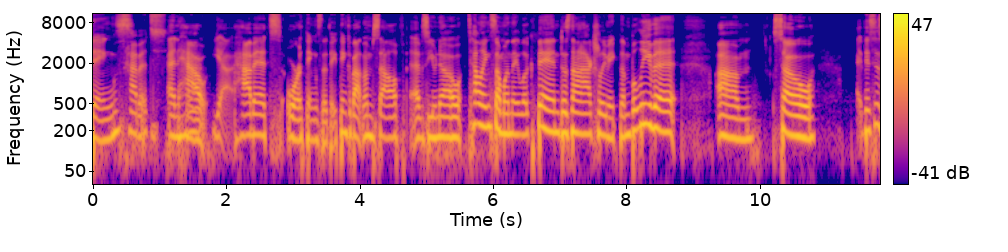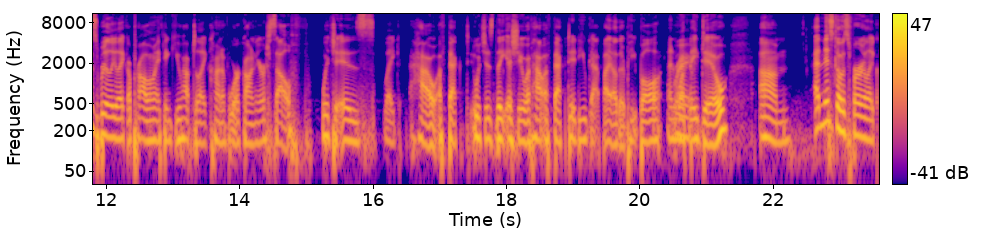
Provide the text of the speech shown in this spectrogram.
things Habits. and how yeah habits or things that they think about themselves. As you know telling someone they look thin does not actually make them believe it. Um so this is really like a problem i think you have to like kind of work on yourself which is like how affect which is the issue of how affected you get by other people and what they do. Um and this goes for like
